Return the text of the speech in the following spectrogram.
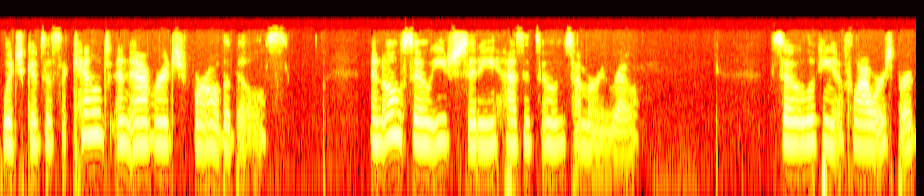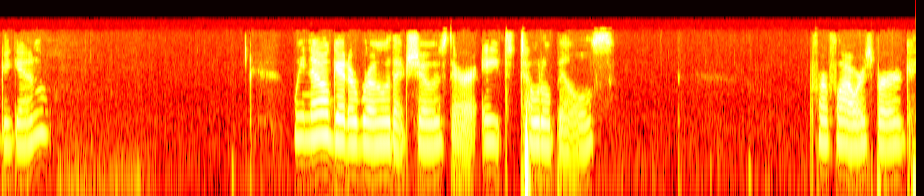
which gives us a count and average for all the bills. And also each city has its own summary row. So looking at Flowersburg again, we now get a row that shows there are eight total bills for Flowersburg,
